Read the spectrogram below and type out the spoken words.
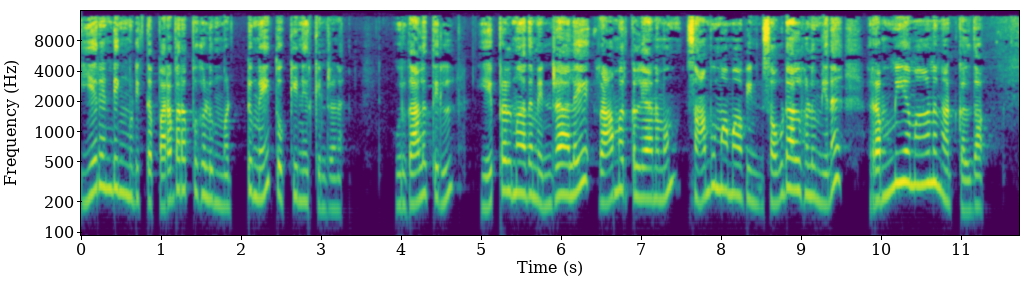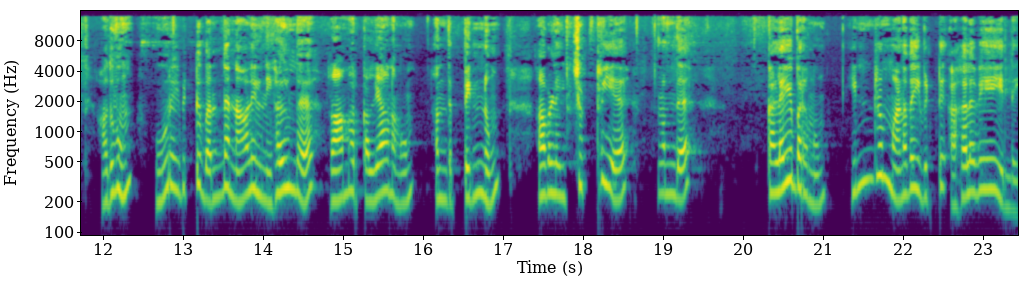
இயர் எண்டிங் முடித்த பரபரப்புகளும் மட்டுமே தொக்கி நிற்கின்றன. ஒரு காலத்தில் ஏப்ரல் மாதம் என்றாலே ராமர் கல்யாணமும் சாம்பு மாமாவின் சவுடால்களும் என ரம்மியமான நாட்கள்தான். அதுவும் ஊரை விட்டு வந்த நாளில் நிகழ்ந்த ராமர் கல்யாணமும் அந்த பெண்ணும் அவளை சுற்றிய அந்த கலைபரமும் இன்றும் மனதை விட்டு அகலவே இல்லை.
